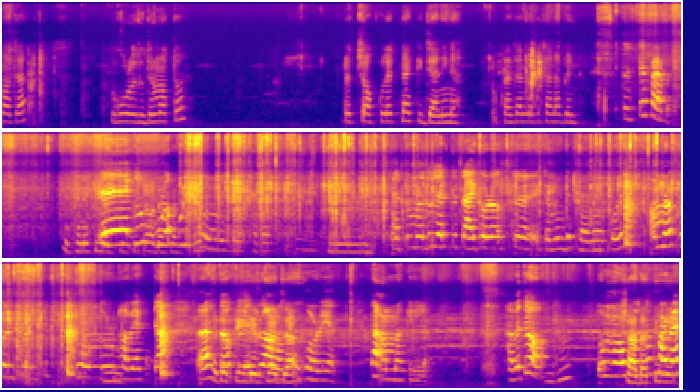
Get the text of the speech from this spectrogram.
মজা। গুঁড়ো দুধের মতো। এটা চকলেট না কি জানি না। আপনারা জানলে তো জানাবেন। এখানে কি আছে সেটাও দেখাচ্ছি। তোমরা যদি একটা ট্রাই করো এটা মধ্যে ফ্রাই করে। আমরা করি সুন্দরভাবে একটা এটা তিলের ঘরে একটা আম্মা কিনলাম হবে তো? তোমরা সাদা তিলের।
